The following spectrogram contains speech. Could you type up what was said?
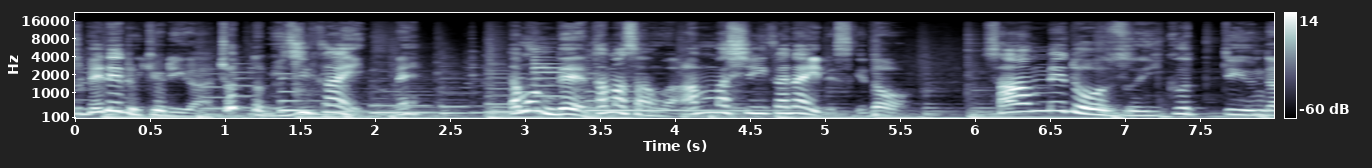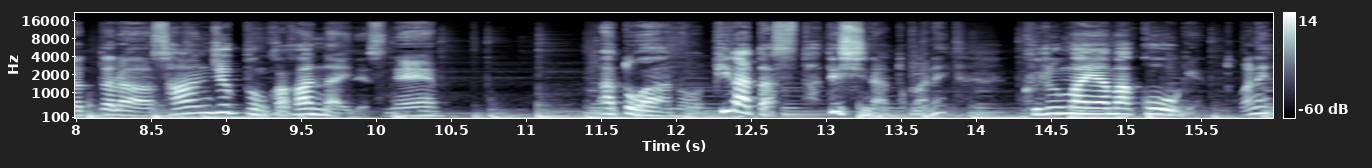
滑れる距離がちょっと短いのね。だもんでタマさんはあんまし行かないですけどサンメドウズ行くっていうんだったら30分かかんないですね。あとはあのピラタス立科とかね。車山高原とかね。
